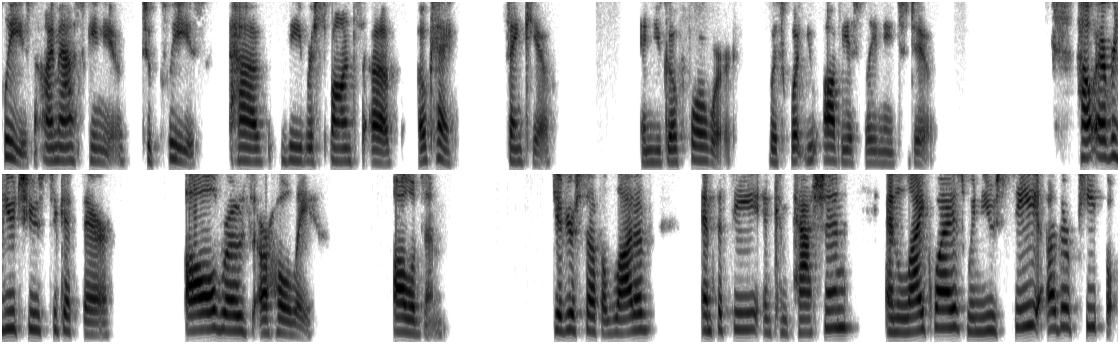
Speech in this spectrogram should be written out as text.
please, I'm asking you to please have the response of, okay, thank you. And you go forward with what you obviously need to do. However, you choose to get there, all roads are holy, all of them. Give yourself a lot of empathy and compassion. And likewise, when you see other people,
